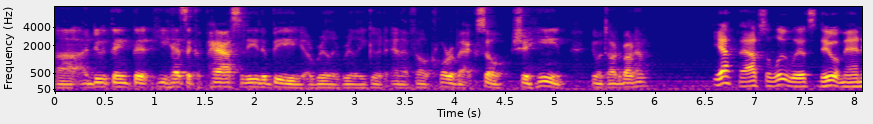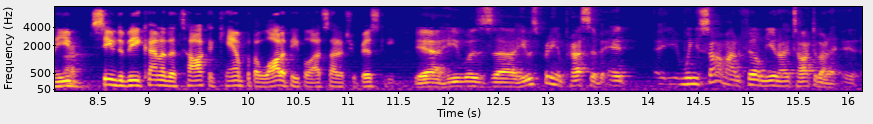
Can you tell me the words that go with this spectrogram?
uh, I do think that he has the capacity to be a really, really good NFL quarterback. So Shaheen, you want to talk about him? Yeah, absolutely. Let's do it, man. He right. seemed to be kind of the talk of camp with a lot of people outside of Trubisky. Yeah, he was uh, he was pretty impressive. And uh, when you saw him on film, you and I talked about it. It,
